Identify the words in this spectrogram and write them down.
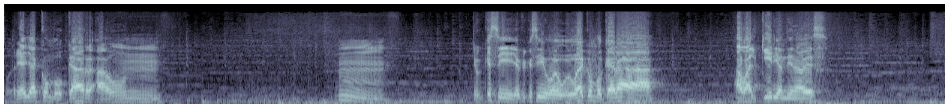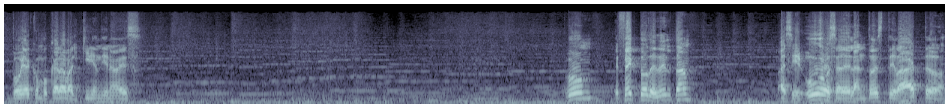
Podría ya convocar a un... Hmm. Yo creo que sí, yo creo que sí. Voy, a convocar a... A Valkyrion de una vez. Voy a convocar a Valkyrion de una vez. Boom. Efecto de Delta. Decir, uh, se adelantó este vato.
